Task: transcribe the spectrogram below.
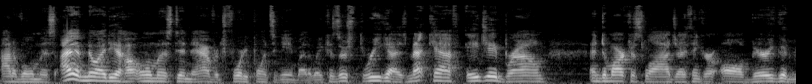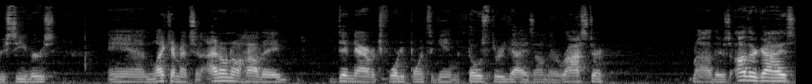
out of Ole Miss. I have no idea how Ole Miss didn't average 40 points a game, by the way, because there's three guys Metcalf, A.J. Brown, and DaMarkus Lodge, I think, are all very good receivers. And like I mentioned, I don't know how they didn't average 40 points a game with those three guys on their roster. Uh, there's other guys.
